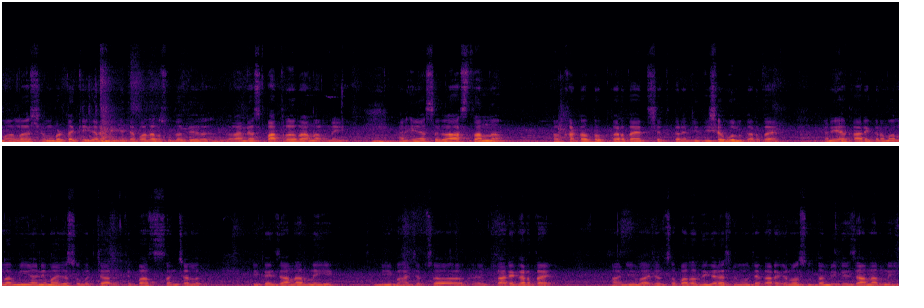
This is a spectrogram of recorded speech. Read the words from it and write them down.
मला शंभर टक्के गॅरंटी की त्या पदावर सुद्धा ते राहण्यास पात्र राहणार नाही. आणि हे सगळं असताना हा खटाटोप करतायत शेतकऱ्यांची दिशाभूल करतायत. आणि ह्या कार्यक्रमाला मी आणि माझ्यासोबत चार ते पाच संचालक हे काही जाणार नाही आहे मी भाजपचा कार्यकर्ता आहे. आणि भाजपचा पदाधिकारी असल्यामुळे त्या कार्यक्रमात सुद्धा मी काही जाणार नाही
